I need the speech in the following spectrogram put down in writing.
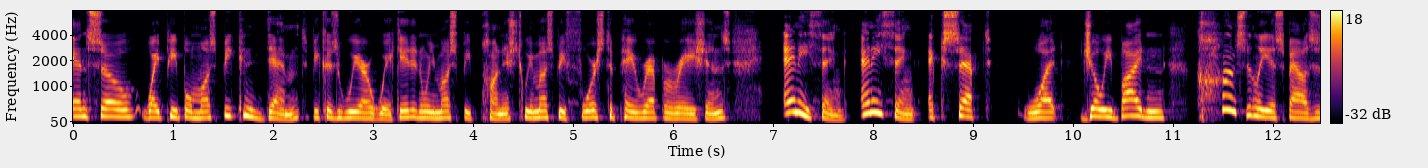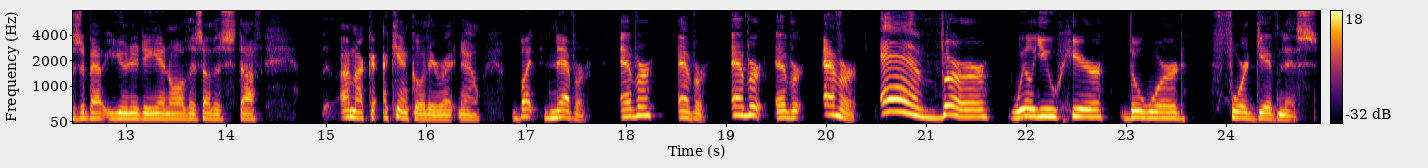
And so white people must be condemned because we are wicked and we must be punished. We must be forced to pay reparations. Anything, anything except what Joey Biden constantly espouses about unity and all this other stuff. I'm not, I can't go there right now, but never, ever, ever, ever, ever, ever, ever will you hear the word forgiveness.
